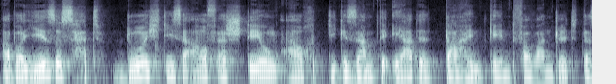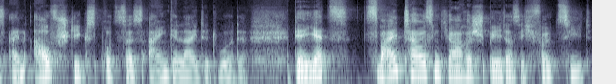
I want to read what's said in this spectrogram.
Aber Jesus hat durch diese Auferstehung auch die gesamte Erde dahingehend verwandelt, dass ein Aufstiegsprozess eingeleitet wurde, der jetzt 2000 Jahre später sich vollzieht.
